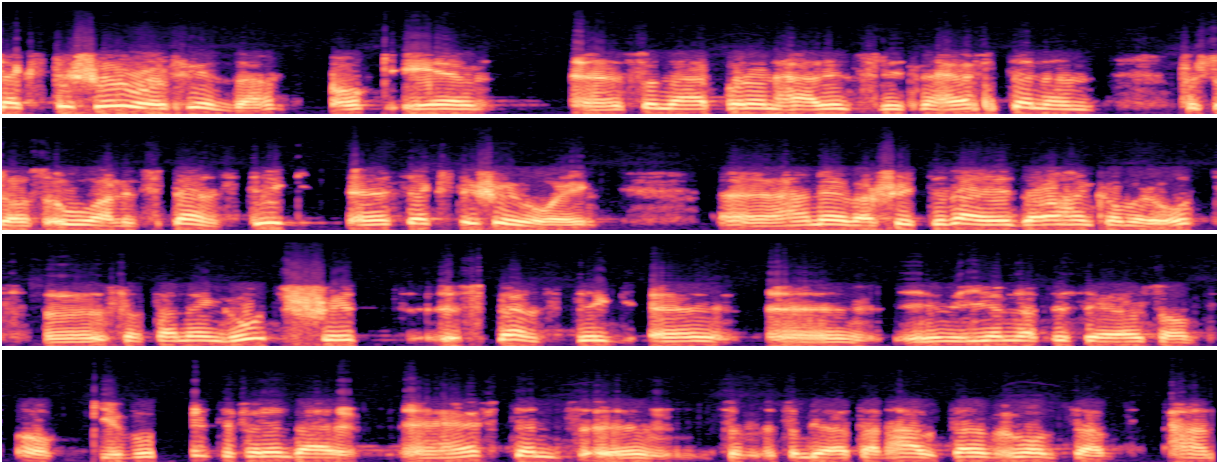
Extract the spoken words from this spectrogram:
67 år fyllda och är eh, så när på den här utslitna höften en förstås ovanligt spänstig eh, 67-åring. Eh, han övar skytte varje dag han kommer åt. Eh, så att han är en god skytt, spänstig, eh, gymnastiserad och sånt. Och vore inte för den där höften som, som gör att han haltar våldsamt. Han,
